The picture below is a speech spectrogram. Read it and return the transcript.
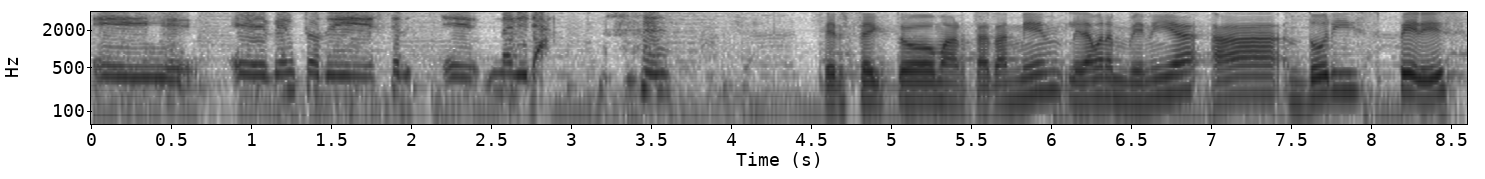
eh, evento de eh, Navidad. Perfecto, Marta. También le damos la bienvenida a Doris Pérez,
